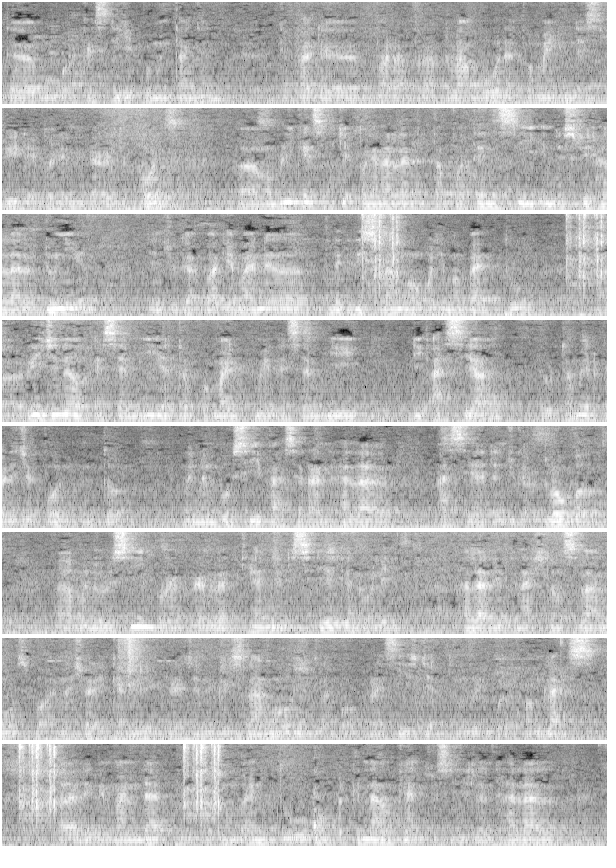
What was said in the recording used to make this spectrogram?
kita membuatkan sedikit pembintangan kepada para para pelabur dan pemain industri daripada negara Jepun. Uh, memberikan sedikit pengenalan tentang potensi industri halal dunia dan juga bagaimana negeri Selangor boleh membantu uh, regional SME atau pemain-pemain SME di Asia terutama daripada Jepun untuk menembusi pasaran halal Asia dan juga global. Uh, menerusi program-program latihan yang disediakan oleh Halal International Selangor sebuah anak syarikat milik Kerajaan Negeri Selangor yang telah beroperasi sejak tahun 2018 uh, dengan mandat untuk membantu memperkenalkan persejalan halal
